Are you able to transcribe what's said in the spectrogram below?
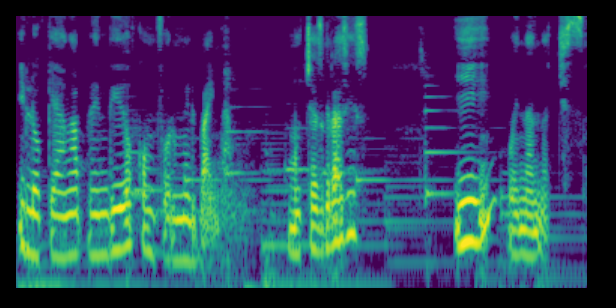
y lo que han aprendido conforme el vaina. Muchas gracias y buenas noches.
